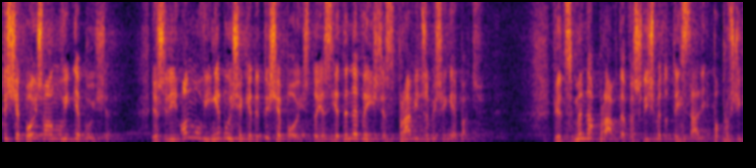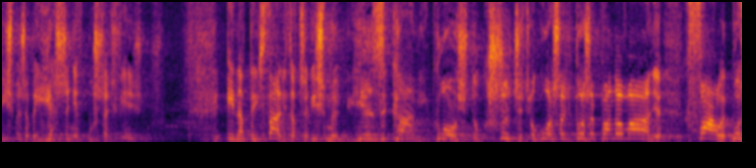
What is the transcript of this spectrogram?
Ty się boisz, a On mówi nie bój się. Jeżeli On mówi nie bój się, kiedy ty się boisz, to jest jedyne wyjście. Sprawić, żeby się nie bać. Więc my naprawdę weszliśmy do tej sali i poprosiliśmy, żeby jeszcze nie wpuszczać więźniów. I na tej sali zaczęliśmy językami głośno krzyczeć, ogłaszać Boże Panowanie, chwałę po,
